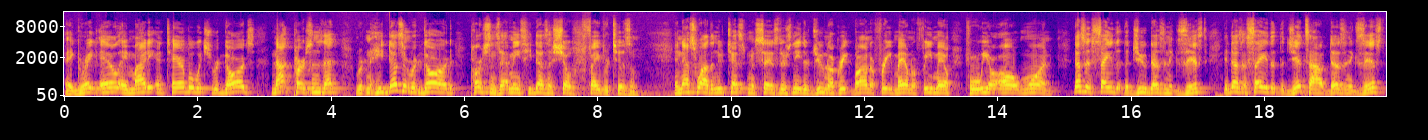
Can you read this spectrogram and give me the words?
a great El, a mighty and terrible, which regards not persons. That he doesn't regard persons. That means he doesn't show favoritism. And that's why the New Testament says there's neither Jew nor Greek, bond nor free, male nor female, for we are all one doesn't say that the Jew doesn't exist. It doesn't say that the Gentile doesn't exist.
